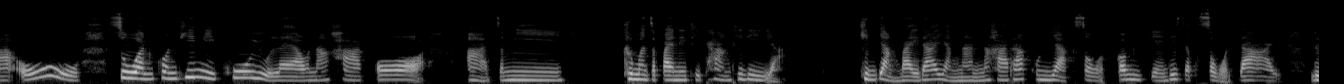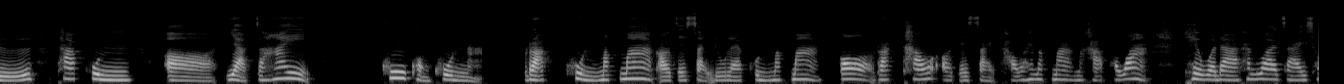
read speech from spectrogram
ะ โอ้ส่วนคนที่มีคู่อยู่แล้วนะคะ ก็อาจจะมีคือมันจะไปในทิศทางที่ดีอะ คิดอย่างไรได้อย่างนั้นนะคะ ถ้าคุณอยากโสดก็มีเกณฑ์ที่จะโสดได้ หรือถ้าคุณออยากจะให้คู่ของคุณน่ะรัก คุณมาก ๆ เอาใจใส่ดูแลคุณมาก ๆ ก็รักเขาเอาใจใส่เขาให้มาก ๆนะคะ เพราะว่าเทวดาท่านว่าจะให้โช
